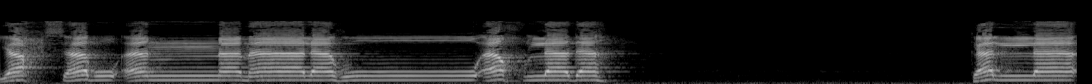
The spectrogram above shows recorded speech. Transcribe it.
يحسب أن ماله أخلده. كلا.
